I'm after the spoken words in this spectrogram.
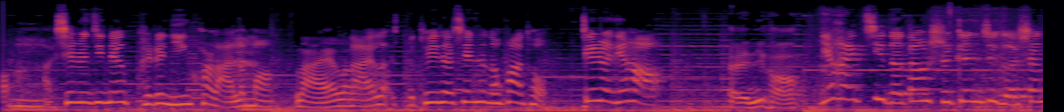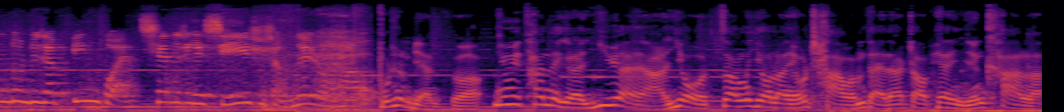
啊，先生今天陪着您一块儿来了吗？来了来了，我推一下先生的话筒。先生您好，哎，你好，您还记得当时跟这个山东这家宾馆签的这个协议是什么内容吗？不是免责，因为他那个医院啊又脏又乱又差，我们在那照片已经看了，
